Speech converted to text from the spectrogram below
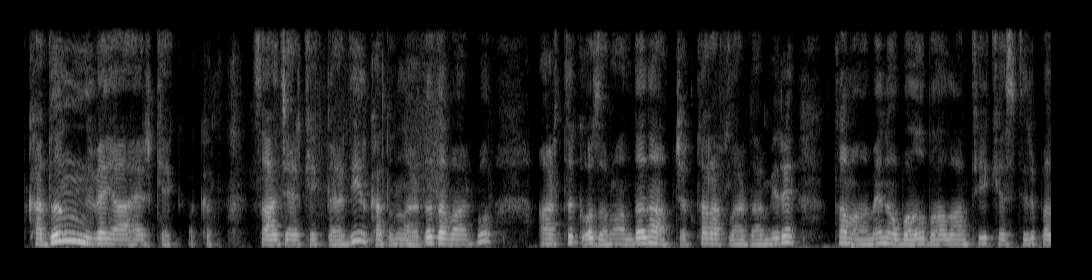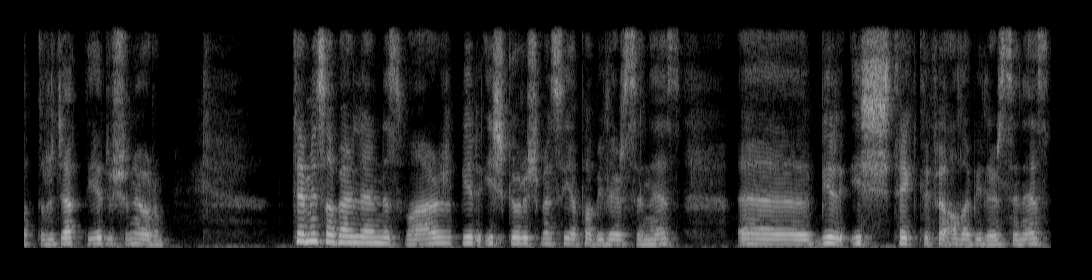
kadın veya erkek bakın sadece erkekler değil kadınlarda da var bu. Artık o zaman da ne yapacak taraflardan biri tamamen o bağı bağlantıyı kestirip attıracak diye düşünüyorum. Temiz haberleriniz var. Bir iş görüşmesi yapabilirsiniz. Ee, bir iş teklifi alabilirsiniz.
